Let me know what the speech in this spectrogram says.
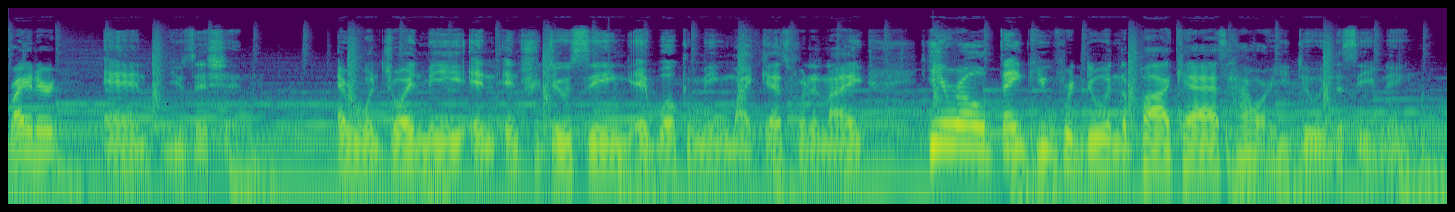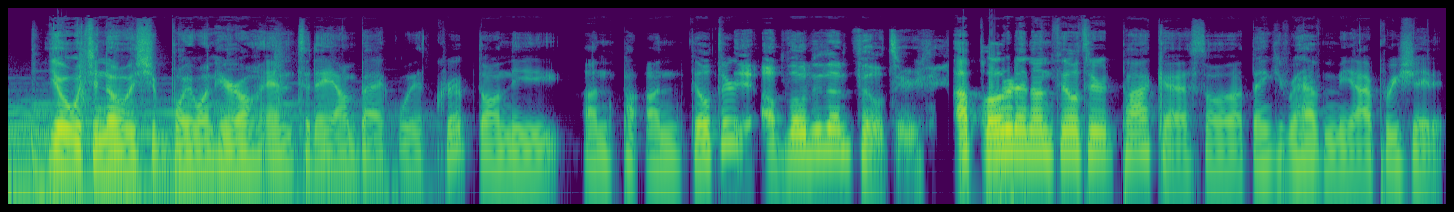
writer, and musician. Everyone join me in introducing and welcoming my guest for tonight. Hero, thank you for doing the podcast. How are you doing this evening? Yo, what you know, it's your boy One Hero, and today I'm back with Crypt on the un- unfiltered, uploaded unfiltered, uploaded and unfiltered podcast. So uh, thank you for having me. I appreciate it.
